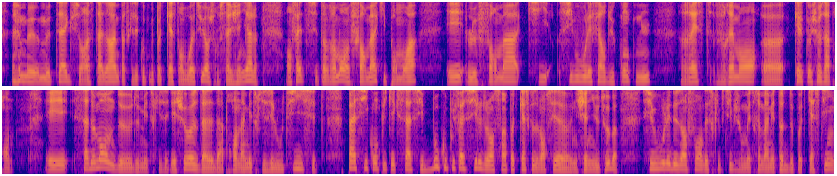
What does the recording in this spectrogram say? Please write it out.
me, me taguent sur Instagram parce qu'ils écoutent mes podcasts en voiture. Je trouve ça génial. En fait, c'est un, vraiment un format qui, pour moi, est le format qui, si vous voulez faire du contenu, reste vraiment euh, quelque chose à prendre. Et ça demande de, maîtriser les choses, d'apprendre à maîtriser l'outil. C'est pas si compliqué que ça. C'est beaucoup plus facile de lancer un podcast que de lancer euh, une chaîne YouTube. Si vous voulez des infos en descriptif, je vous mettrai ma méthode de podcasting.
